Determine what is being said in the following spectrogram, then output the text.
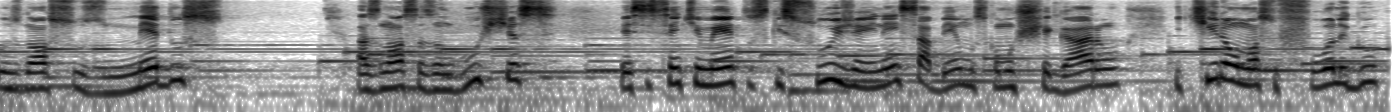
os nossos medos, as nossas angústias, esses sentimentos que surgem e nem sabemos como chegaram e tiram o nosso fôlego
